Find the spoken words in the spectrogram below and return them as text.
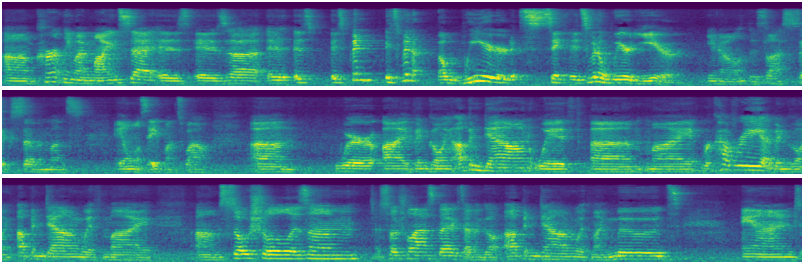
um, currently my mindset is is uh, it's it's been it's been a weird sick it's been a weird year, you know, this last six seven months, almost eight months, wow. Um, where I've been going up and down with um, my recovery. I've been going up and down with my um, socialism, social aspects. I've been going up and down with my moods. And,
